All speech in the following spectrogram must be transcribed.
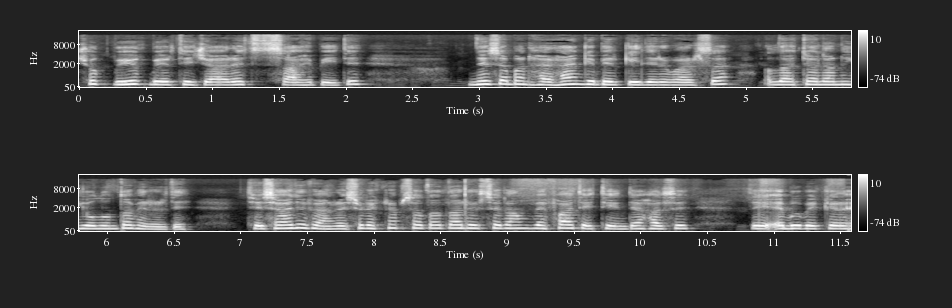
çok büyük bir ticaret sahibiydi. Ne zaman herhangi bir geliri varsa allah Teala'nın yolunda verirdi. Tesadüfen Resul-i Ekrem sallallahu aleyhi ve sellem vefat ettiğinde Hazreti Ebu Bekir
